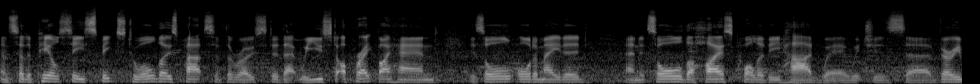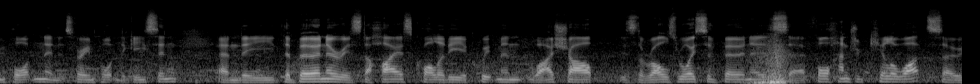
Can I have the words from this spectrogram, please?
And so the PLC speaks to all those parts of the roaster that we used to operate by hand. It's all automated and it's all the highest quality hardware, which is uh, very important and it's very important to Giesen. And the, the burner is the highest quality equipment. Weishaupt is the Rolls Royce of burners, uh, 400 kilowatts, so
